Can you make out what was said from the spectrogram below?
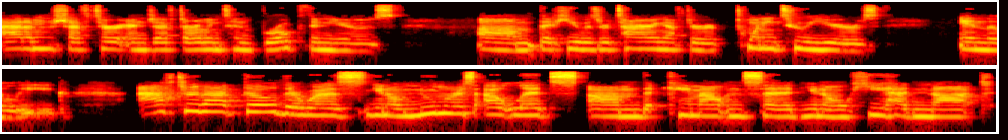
Adam Schefter and Jeff Darlington broke the news um, that he was retiring after 22 years in the league. After that, though, there was you know numerous outlets um, that came out and said you know he had not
